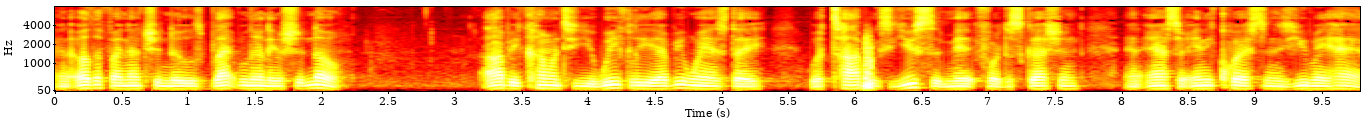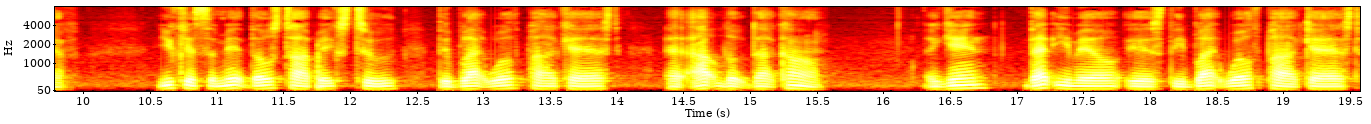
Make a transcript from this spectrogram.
and other financial news black millennials should know. I'll be coming to you weekly every Wednesday with topics you submit for discussion and answer any questions you may have. You can submit those topics to the Black Wealth Podcast at Outlook.com. Again, that email is the Black Wealth Podcast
